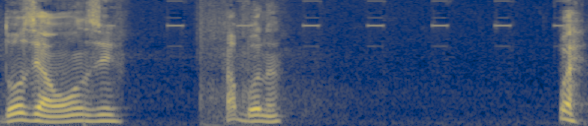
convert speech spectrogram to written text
12 a 11. Acabou, né? Ué.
